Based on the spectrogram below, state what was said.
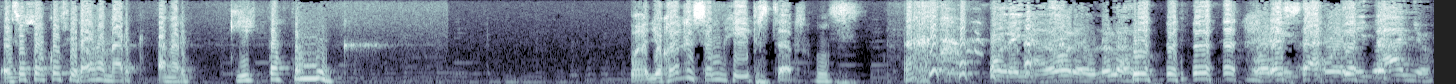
¿Esos son considerados anar- anarquistas también? Bueno, yo creo que son hipsters. O leñadores, uno de los dos. O ermitaños.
